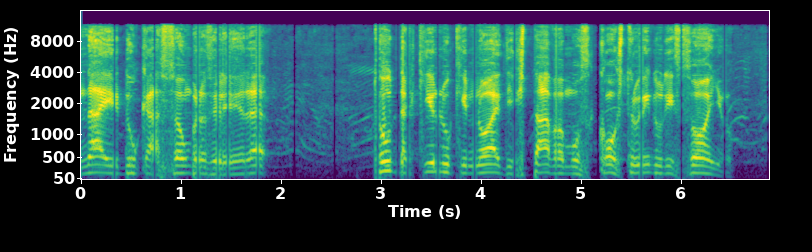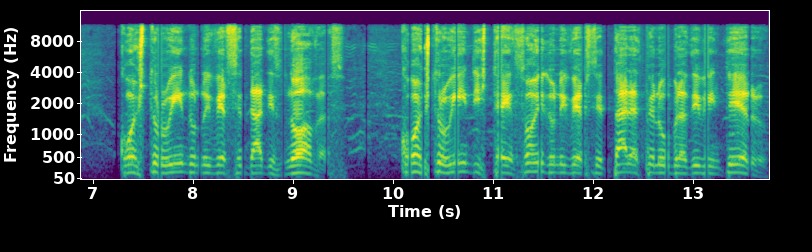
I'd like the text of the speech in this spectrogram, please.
na educação brasileira. Tudo aquilo que nós estávamos construindo de sonho, construindo universidades novas, construindo extensões universitárias pelo Brasil inteiro,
